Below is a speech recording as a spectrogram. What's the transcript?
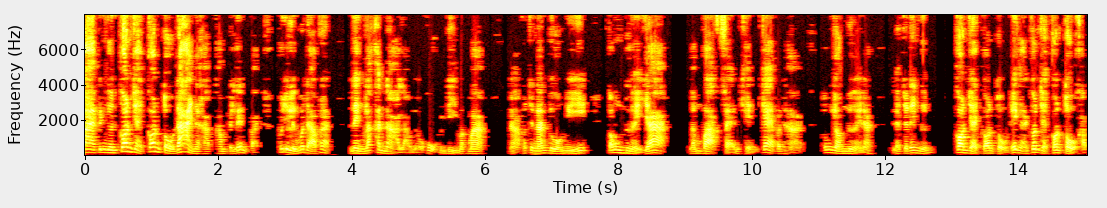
กลายเป็นเงินก้อนใหญ่ก้อนโตได้นะครับทำเป็นเล่นไปเพราะอย่าลืมว่าดาวพฤหัสเล็งลัคนาเราเนี่ยโอ้โห ดีมากๆนะเพราะฉะนั้นดวงนี้ต้องเหนื่อยยากลำบากแสนเข็นแก้ปัญหา ต้องยอมเหนื่อยนะ แล้วจะได้เงินก้อนใหญ่ก้อนโต ได้งานก้อนใหญ่ก้อนโตครับ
